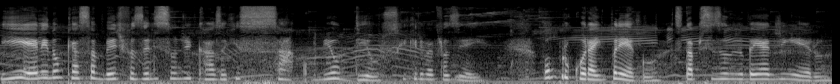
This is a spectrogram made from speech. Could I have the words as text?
E ele não quer saber de fazer lição de casa. Que saco. Meu Deus. O que, que ele vai fazer aí? Vamos procurar emprego? Você está precisando ganhar dinheiro.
